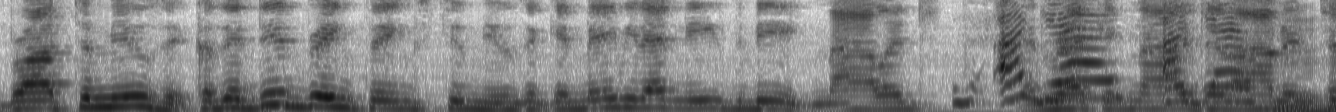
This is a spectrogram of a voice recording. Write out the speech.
brought to music because it did bring things to music, and maybe that needs to be acknowledged I and guess- I recognized guess- and honored too.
